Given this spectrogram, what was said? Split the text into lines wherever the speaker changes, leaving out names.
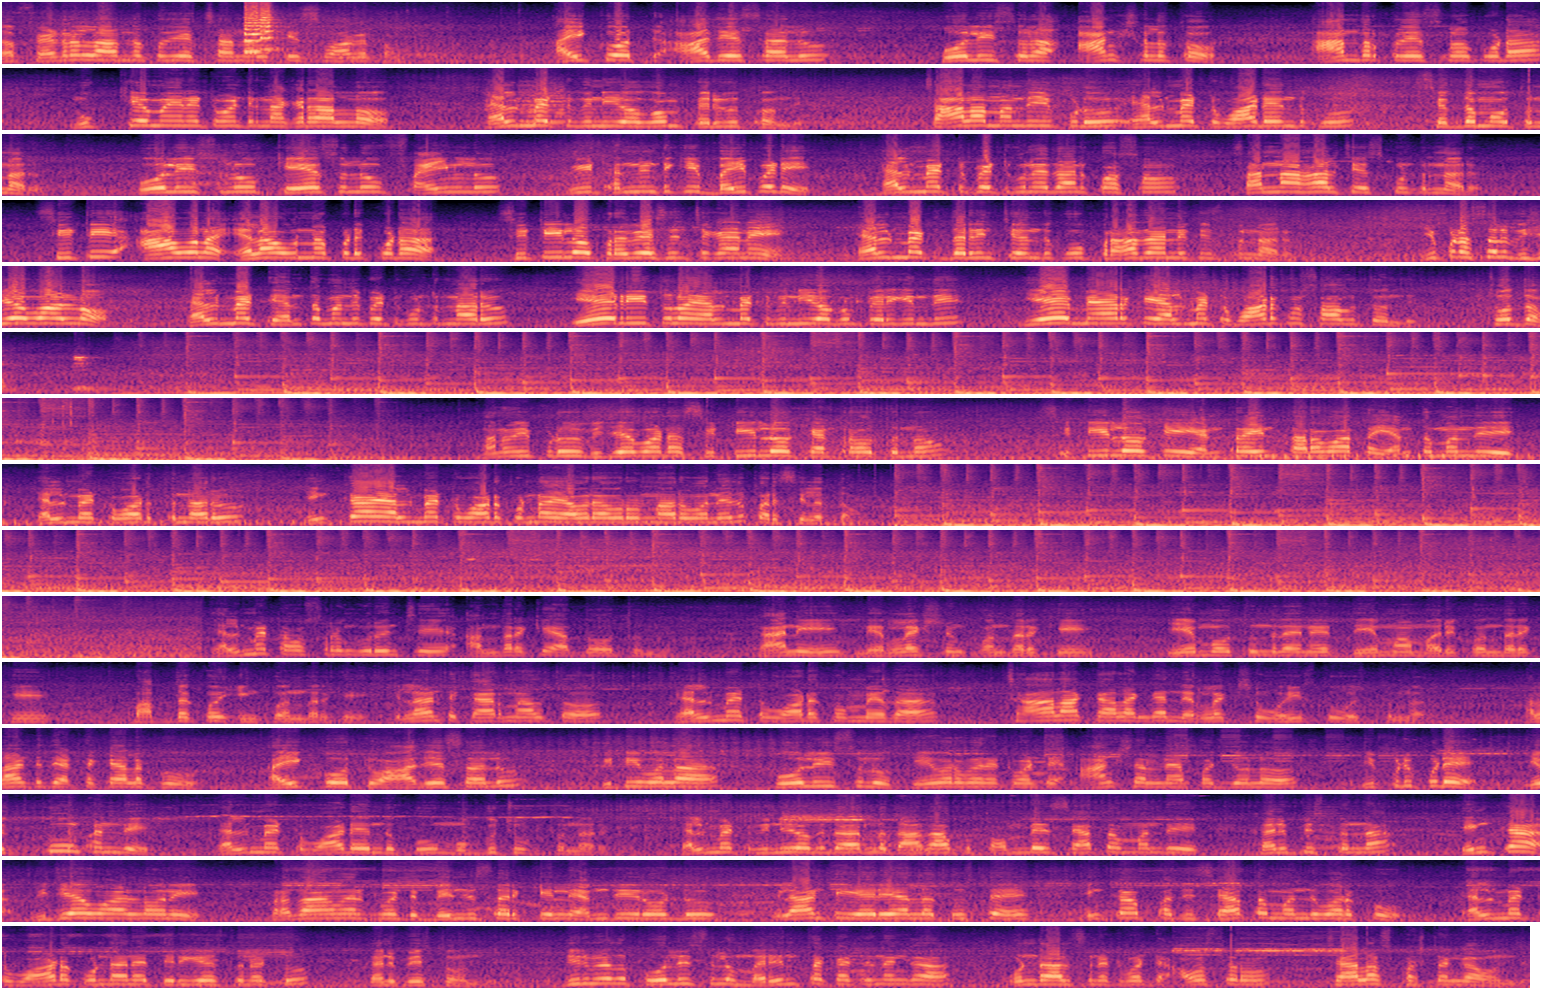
The federal Andhra Pradesh ఛానల్కి స్వాగతం. High court ఆదేశాలు పోలీసుల ఆంక్షలతో ఆంధ్రప్రదేశ్లో కూడా ముఖ్యమైనటువంటి నగరాల్లో హెల్మెట్ వినియోగం పెరుగుతోంది. చాలామంది ఇప్పుడు హెల్మెట్ వాడేందుకు సిద్ధమవుతున్నారు. పోలీసులు కేసులు ఫైన్లు వీటన్నింటికీ భయపడి హెల్మెట్ పెట్టుకునే దానికోసం సన్నాహాలు చేసుకుంటున్నారు. సిటీ ఆవల ఎలా ఉన్నప్పటికీ కూడా సిటీలో ప్రవేశించగానే హెల్మెట్ ధరించేందుకు ప్రాధాన్యత ఇస్తున్నారు. ఇప్పుడు అసలు విజయవాడలో హెల్మెట్ ఎంతమంది పెట్టుకుంటున్నారు? ఏ రీతిలో హెల్మెట్ వినియోగం పెరిగింది? ఏ మేరకు హెల్మెట్ వాడకం సాగుతుంది? చూద్దాం. మనం ఇప్పుడు విజయవాడ సిటీలోకి ఎంటర్ అవుతున్నాం. సిటీలోకి ఎంటర్ అయిన తర్వాత ఎంతమంది హెల్మెట్ వాడుతున్నారు? ఇంకా హెల్మెట్ వాడకుండా ఎవరెవరు ఉన్నారు అనేది పరిశీలిద్దాం. హెల్మెట్ అవసరం గురించి అందరికీ అర్థమవుతుంది. కానీ నిర్లక్ష్యం కొందరికి ఏమవుతుంది అనే ధీమా మరికొందరికి బద్ధకం ఇంకొందరికి. ఇలాంటి కారణాలతో హెల్మెట్ వాడకం మీద చాలా కాలంగా నిర్లక్ష్యం వహిస్తూ వస్తున్నారు. అలాంటిది ఎట్టకేలకు హైకోర్టు ఆదేశాలు ఇటీవల పోలీసులు తీవ్రమైనటువంటి ఆంక్షల నేపథ్యంలో ఇప్పుడిప్పుడే ఎక్కువ మంది హెల్మెట్ వాడేందుకు మొగ్గు చూపుతున్నారు. హెల్మెట్ వినియోగదారులు దాదాపు తొంభై శాతం మంది కనిపిస్తున్నా ఇంకా విజయవాడలోని ప్రధానమైనటువంటి బెంజ్ సర్కిల్ ఎంజీ రోడ్డు ఇలాంటి ఏరియాల్లో చూస్తే ఇంకా పది శాతం మంది వరకు హెల్మెట్ వాడకుండానే తిరిగేస్తున్నట్టు కనిపిస్తోంది. దీని మీద పోలీసులు మరింత కఠినంగా ఉండాల్సినటువంటి అవసరం చాలా స్పష్టంగా ఉంది.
